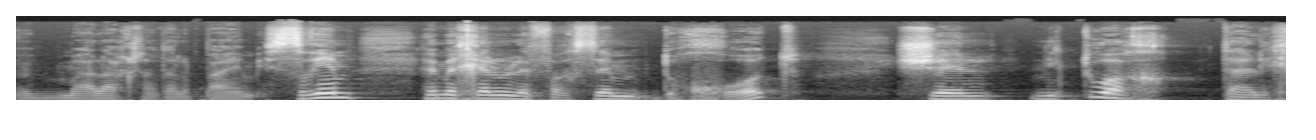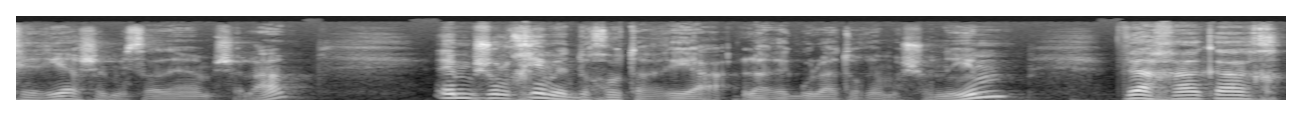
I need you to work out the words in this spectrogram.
ובמהלך שנת 2020 הם החלו לפרסם דוחות של ניתוח תהליכי RIA של משרדי הממשלה. הם שולחים את דוחות ה-RIA לרגולטורים השונים, ואחר כך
